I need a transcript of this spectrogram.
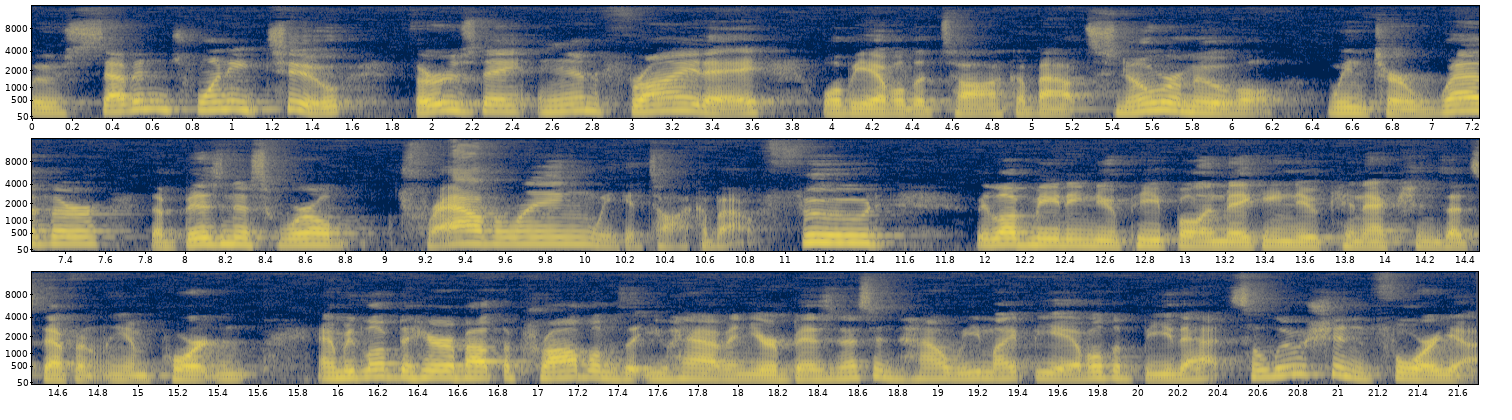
booth 722, Thursday and Friday. We'll be able to talk about snow removal, winter weather, the business world, traveling. We could talk about food. We love meeting new people and making new connections. That's definitely important. And we'd love to hear about the problems that you have in your business and how we might be able to be that solution for you.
